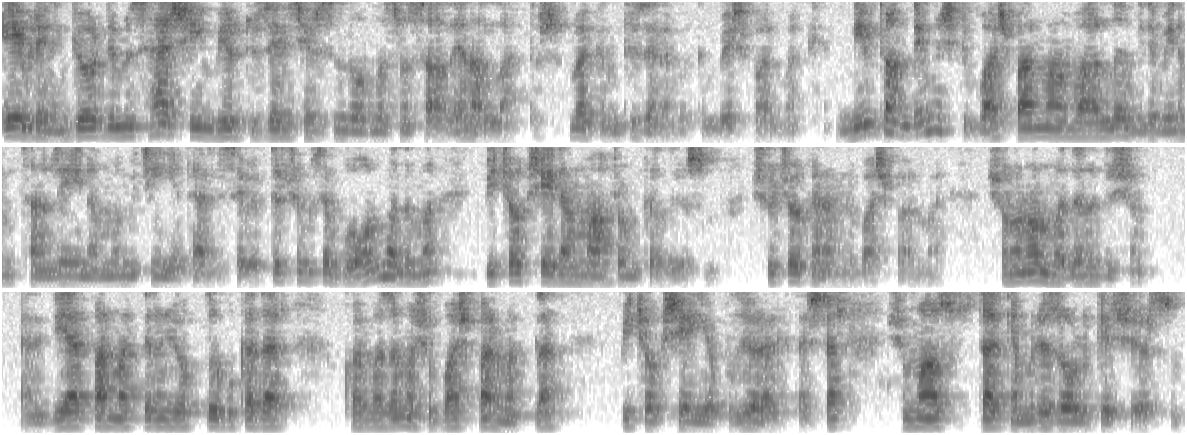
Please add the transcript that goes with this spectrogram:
evrenin, gördüğümüz her şeyin bir düzen içerisinde olmasını sağlayan Allah'tır. Bakın düzene bakın beş parmak. Newton demiş ki baş parmağın varlığı bile benim Tanrı'ya inanmam için yeterli sebeptir. Çünkü bu olmadı mı birçok şeyden mahrum kalıyorsun. Şu çok önemli baş parmak. Şunun olmadığını düşün. Yani diğer parmakların yokluğu bu kadar koymaz ama şu baş parmakla birçok şey yapılıyor arkadaşlar. Şu mouse'u tutarken bile zorluk yaşıyorsun.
